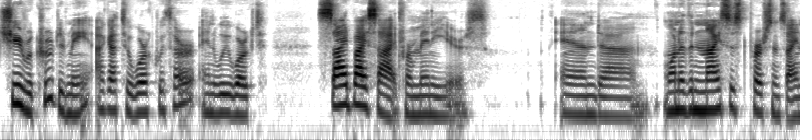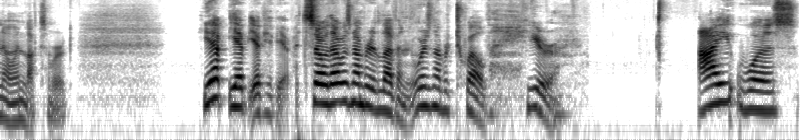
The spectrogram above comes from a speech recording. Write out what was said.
She recruited me. I got to work with her, and we worked side by side for many years and um, one of the nicest persons I know in Luxembourg. Yep, yep, yep, yep, yep. So that was number 11. Where's number 12? Here. I was.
